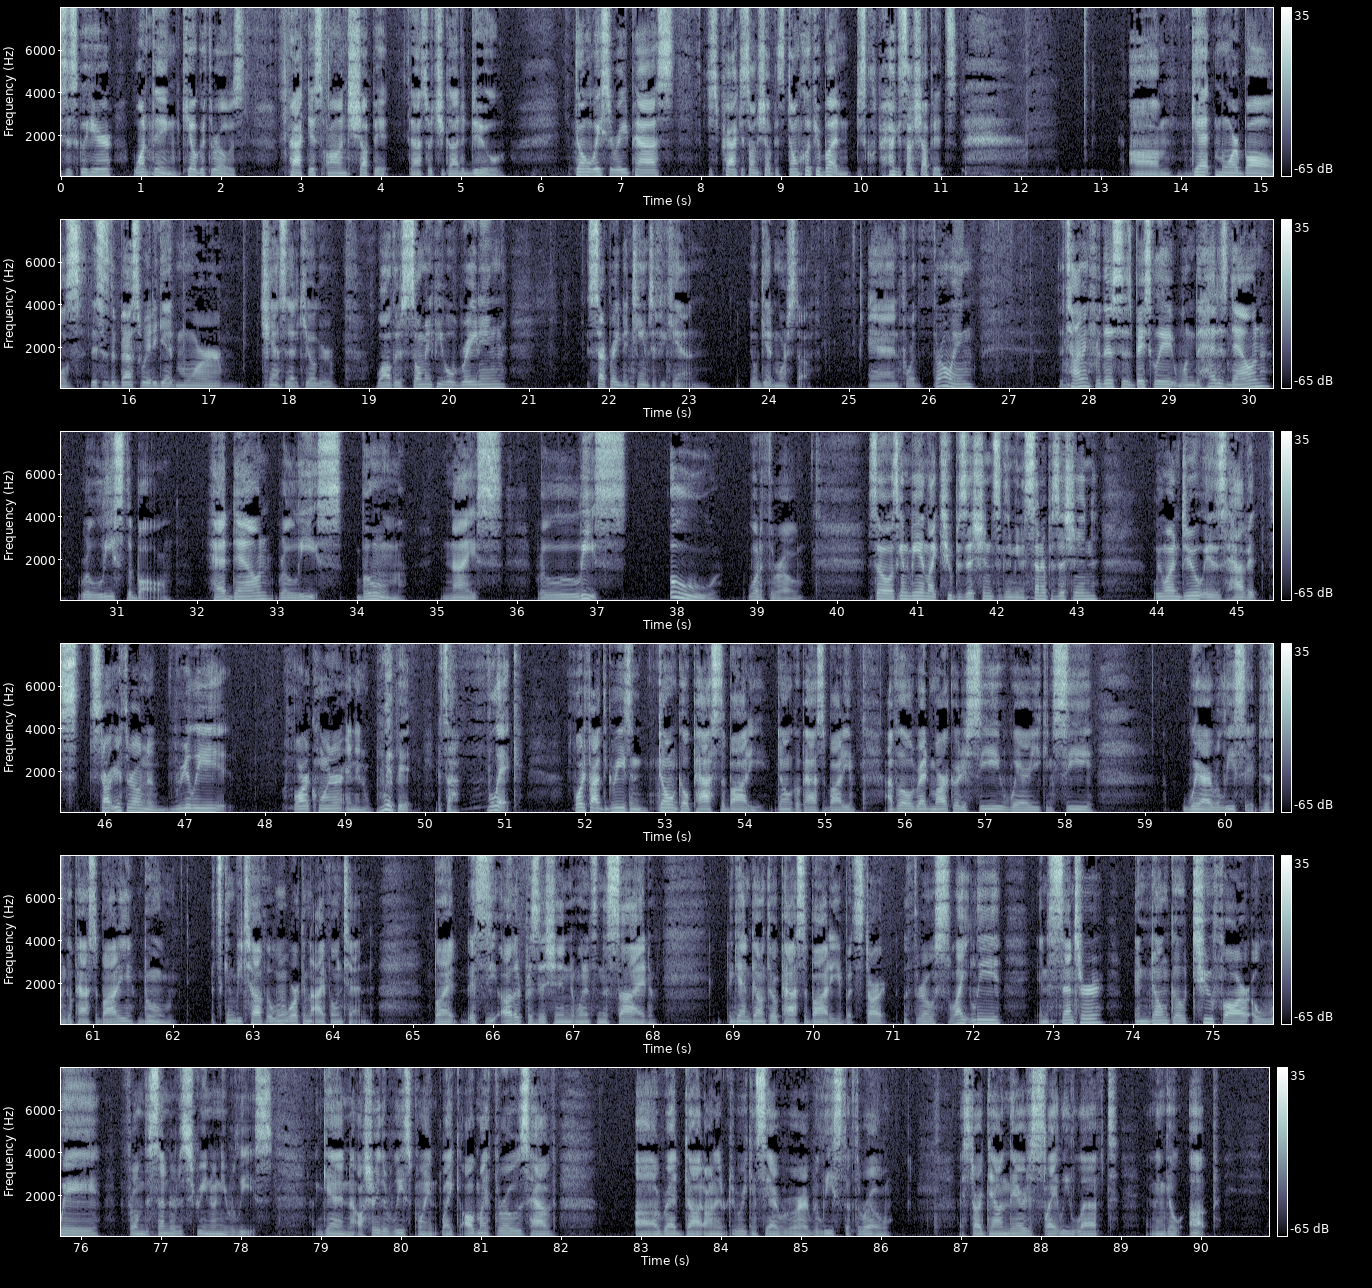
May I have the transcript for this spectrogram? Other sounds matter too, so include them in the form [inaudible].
Sisqo here. One thing, Kyogre throws. Practice on Shuppet. That's what you gotta do. Don't waste your raid pass. Just practice on Shuppets. Don't click your button. Just [laughs] practice on Shuppets. Um, get more balls. This is the best way to get more chances at Kyogre. While there's so many people raiding, separate into teams if you can. You'll get more stuff. And for the throwing, the timing for this is basically when the head is down, release the ball. Head down, release. Boom. Nice. Release. Ooh, what a throw. So it's going to be in like two positions. It's going to be in a center position. What we want to do is have it start your throw in a really far corner and then whip it. It's a flick. 45 degrees and don't go past the body. Don't go past the body. I have a little red marker to see where you can see where I release it. It doesn't go past the body. Boom. It's going to be tough. It won't work in the iPhone 10. But it's the other position when it's in the side. Again, don't throw past the body, but start the throw slightly in the center and don't go too far away from the center of the screen when you release. Again, I'll show you the release point. Like all my throws have a red dot on it where you can see I, where I release the throw. I start down there, just slightly left, and then go up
